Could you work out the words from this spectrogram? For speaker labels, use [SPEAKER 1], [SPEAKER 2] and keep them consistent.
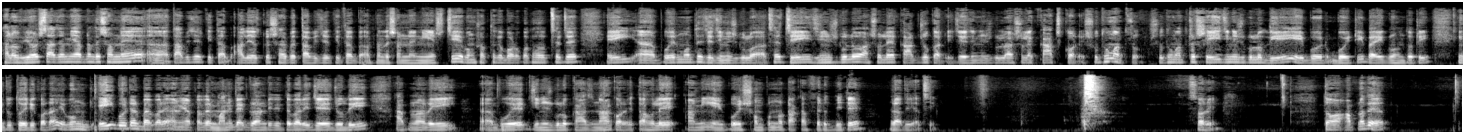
[SPEAKER 1] Hello viewers আজ আমি আপনাদের সামনে তাবিজের কিতাব, আলী আসগর সাহেবের তাবিজের কিতাব আপনাদের সামনে নিয়ে এসেছি এবং সব থেকে বড় কথা হচ্ছে যে এই বইয়ের মধ্যে যে জিনিসগুলো আছে, যেই জিনিসগুলো আসলে কার্যকারী, যে জিনিসগুলো আসলে কাজ করে, শুধুমাত্র শুধুমাত্র সেই জিনিসগুলো দিয়েই এই বইটি বা এই গ্রন্থটি কিন্তু তৈরি করা এবং এই বইটার ব্যাপারে আমি আপনাদের মানি ব্যাক গ্যারান্টি দিতে পারি যে যদি আপনার এই বইয়ের জিনিসগুলো কাজ না করে, তাহলে আমি এই বইয়ের সম্পূর্ণ টাকা ফেরত দিতে রাজি আছি। সরি তো আপনাদের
